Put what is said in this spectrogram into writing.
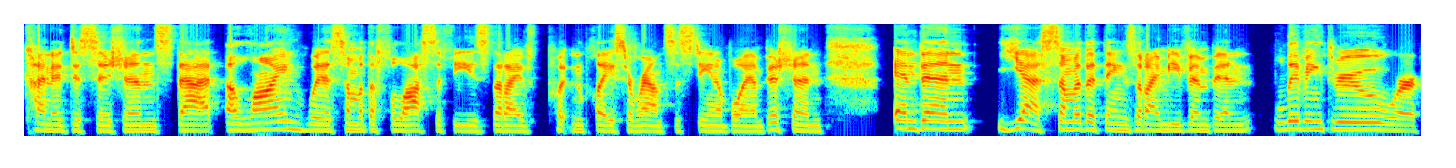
kind of decisions that align with some of the philosophies that I've put in place around sustainable ambition. And then, yes, some of the things that I'm even been living through or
